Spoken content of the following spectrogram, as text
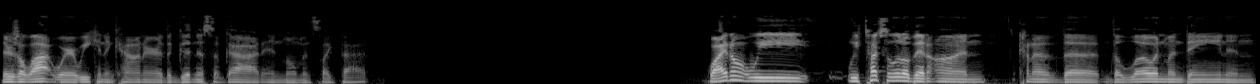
there's a lot where we can encounter the goodness of God in moments like that. why don't we, we've touched a little bit on kind of the, the low and mundane and,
